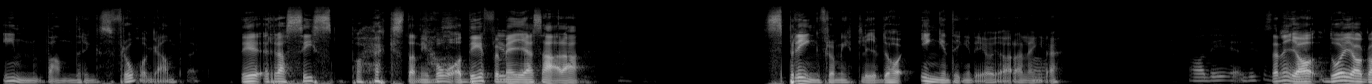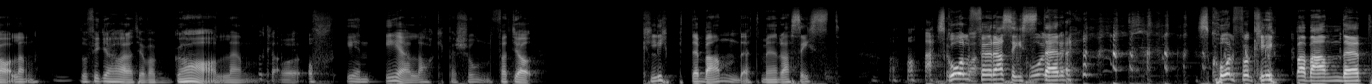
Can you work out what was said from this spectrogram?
invandringsfrågan. Exakt. Det är rasism på högsta nivå. Och det för gud, mig är så här. Spring från mitt liv, du har ingenting i det att göra längre. Ja, det, det är Sen är jag, då är jag galen. Då fick jag höra att jag var galen. Såklart. Och, och en elak person. För att jag klippte bandet med en rasist. Skål för rasister! Skål för att klippa bandet!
